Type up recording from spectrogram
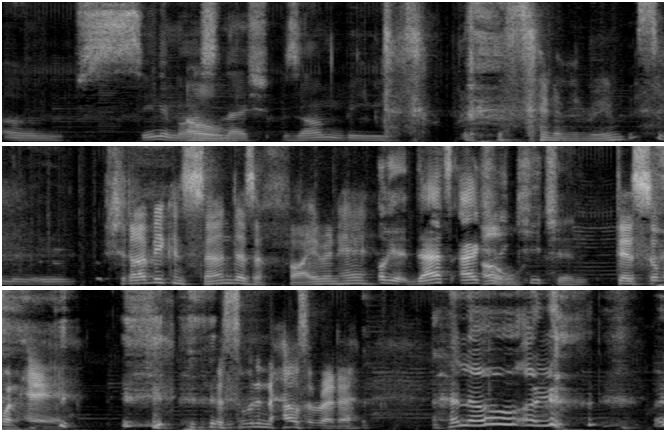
um cinema Oh. slash zombie cinema room. cinema room. Should I be concerned? There's a fire in here. Okay, that's actually Oh. kitchen. There's someone here. There's someone in the house already. Hello, are you?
